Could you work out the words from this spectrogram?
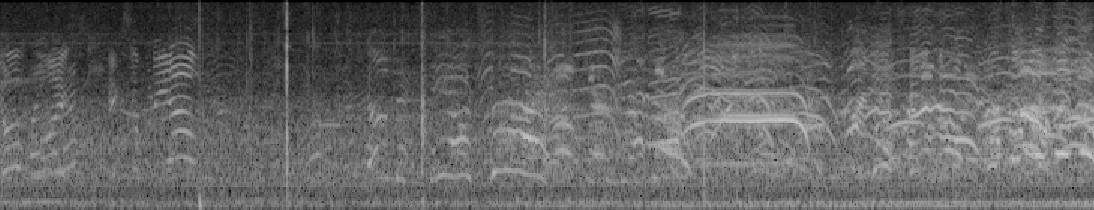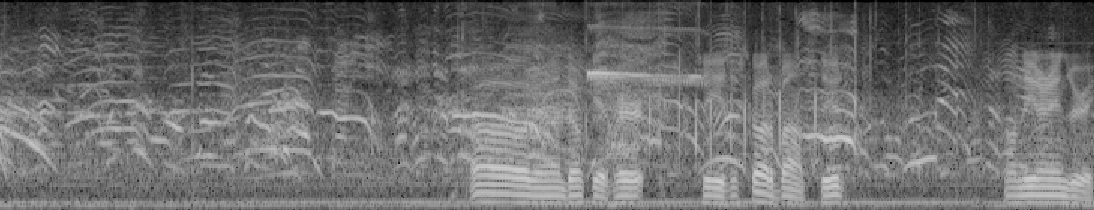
Go, boys. Pick somebody out. Oh, man, don't get hurt. Jeez, let's go out of bounds, dude. Don't need an injury.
